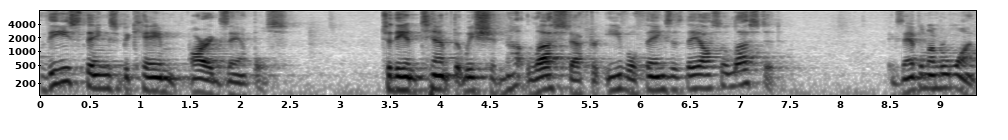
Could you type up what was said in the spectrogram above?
these things became our examples, to the intent that we should not lust after evil things as they also lusted. Example number one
